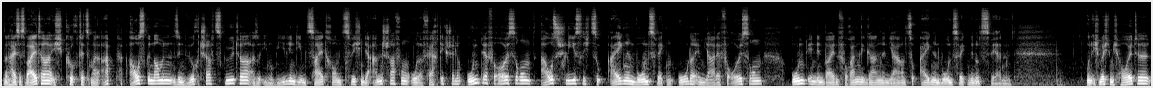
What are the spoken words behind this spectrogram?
Dann heißt es weiter, ich kürze jetzt mal ab, ausgenommen sind Wirtschaftsgüter, also Immobilien, die im Zeitraum zwischen der Anschaffung oder Fertigstellung und der Veräußerung ausschließlich zu eigenen Wohnzwecken oder im Jahr der Veräußerung und in den beiden vorangegangenen Jahren zu eigenen Wohnzwecken genutzt werden. Und ich möchte mich heute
